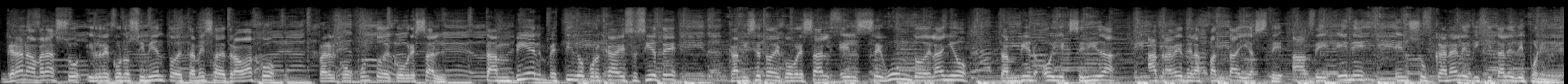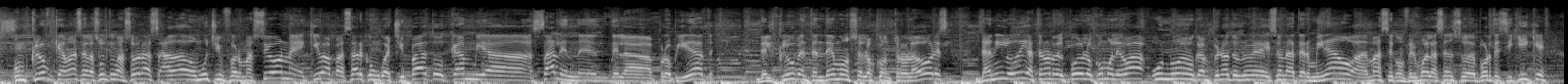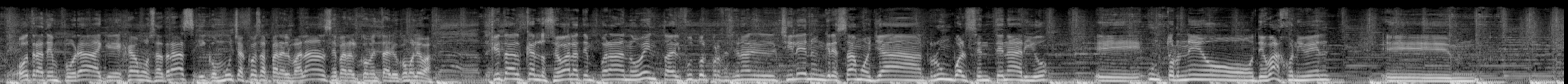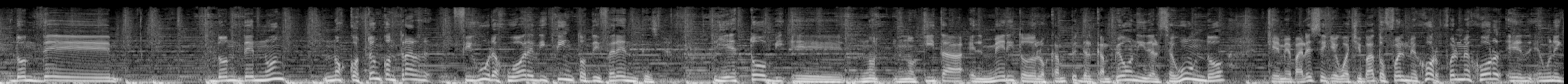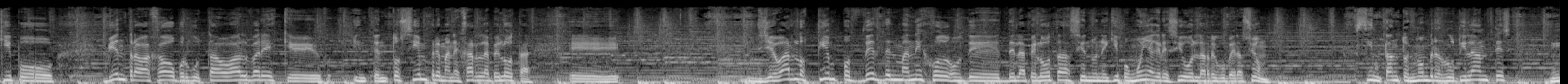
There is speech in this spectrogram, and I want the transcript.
gran abrazo y reconocimiento de esta mesa de trabajo para el conjunto de Cobresal. También vestido por KS7, camiseta de Cobresal, el segundo del año, también hoy exhibida a través de las pantallas de ADN en sus canales digitales disponibles. Un club que además en las últimas horas ha dado mucha información. eh, ¿Qué iba a pasar con Guachipato? Cambia, salen de, de la propiedad del club, entendemos, los controladores. Danilo Díaz, tenor del pueblo, ¿cómo le va? Un nuevo campeonato de primera edición ha terminado. Además se confirmó el ascenso de Deportes Iquique. Otra temporada que dejamos atrás y con muchas cosas para el balance, para el comentario. ¿Cómo le va? ¿Qué tal, Carlos? Se va la temporada 90 del fútbol profesional chileno. Ingresamos ya rumbo al centenario. eh, un torneo de bajo nivel. Eh, donde, donde no, nos costó encontrar figuras, jugadores distintos, diferentes. Y esto eh, no, no quita el mérito de los del campeón y del segundo, que me parece que Guachipato fue el mejor. Fue el mejor en, en un equipo bien trabajado por Gustavo Álvarez, que intentó siempre manejar la pelota. eh, llevar los tiempos desde el manejo de, la pelota, siendo un equipo muy agresivo en la recuperación sin tantos nombres rutilantes,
